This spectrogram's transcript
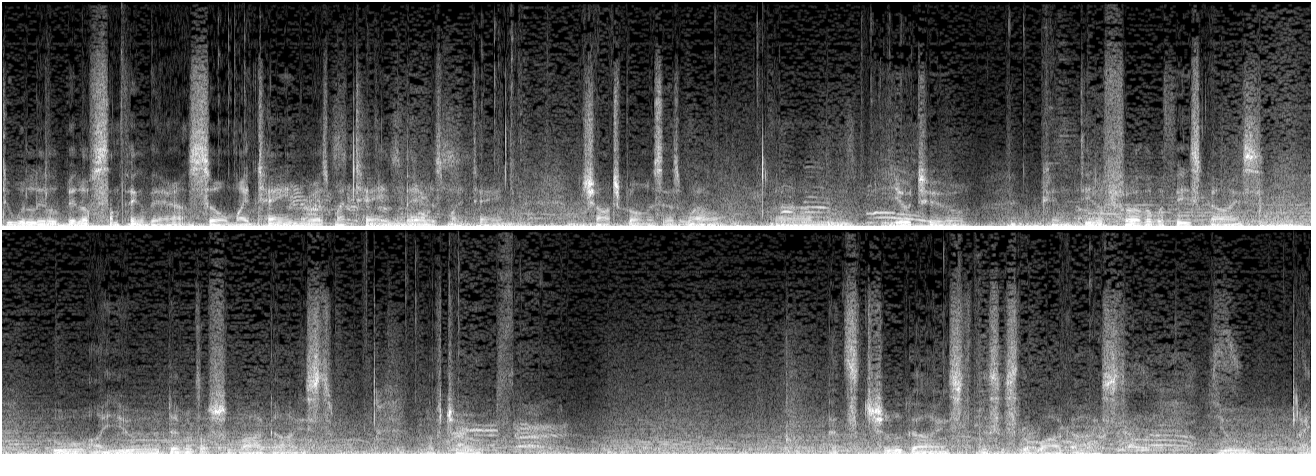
Do a little bit of something there. So my Thane, where's my Thane? There is my Thane. Charge bonus as well. Um, you two can deal further with these guys. Who are you? Devils of Schwargeist. Have to That's Chillgeist, this is the Vargheist. You, I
